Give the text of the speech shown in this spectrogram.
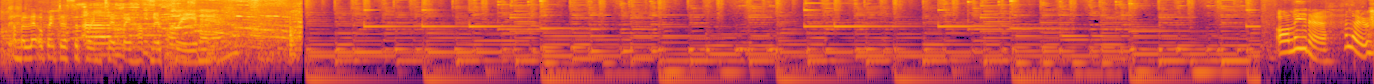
I'm a little bit disappointed um, they have no cream. Arlena, hello.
